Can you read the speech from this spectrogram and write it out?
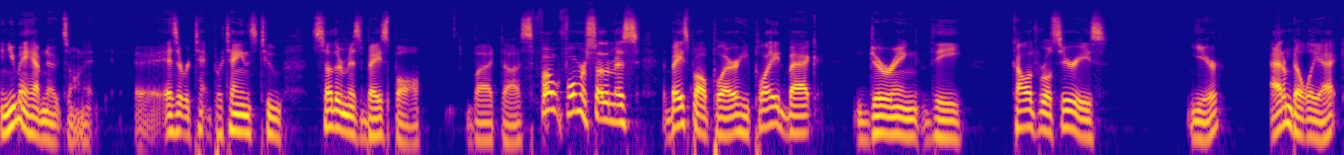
and you may have notes on it as it reta- pertains to Southern Miss baseball. But uh, fo- former Southern Miss baseball player, he played back during the College World Series year. Adam Doleac.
